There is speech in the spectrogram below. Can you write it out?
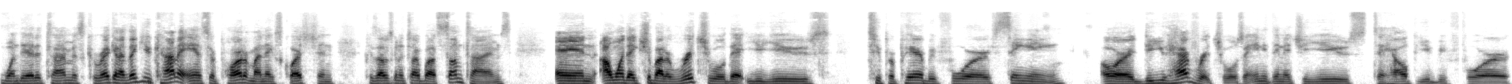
One day at a time is correct, and I think you kind of answered part of my next question because I was going to talk about sometimes, and I wanted to ask you about a ritual that you use to prepare before singing, or do you have rituals or anything that you use to help you before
